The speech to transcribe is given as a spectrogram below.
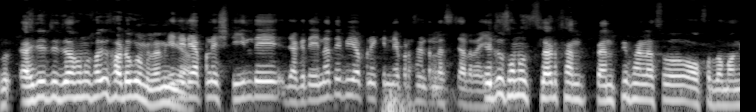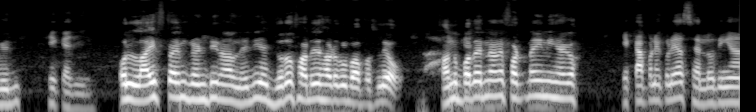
ਇਹੋ ਜਿਹੀਆਂ ਚੀਜ਼ਾਂ ਤੁਹਾਨੂੰ ਸਾਰੀ ਸਾਡੇ ਕੋਲ ਇਹ ਜਿਹੜੇ ਆਪਣੇ ਸਟੀਲ ਦੇ ਜੱਗ ਤੇ ਇਹਨਾਂ ਤੇ ਵੀ ਆਪਣੇ ਕਿੰਨੇ ਪਰਸੈਂਟ ਲੈਸ ਚੱਲ ਰਹੀ ਇਹ ਜੋ ਤੁਹਾਨੂੰ ਫਲੈਟ 35 ਫੈਨ ਲੈਸ ਆਫਰ ਦਵਾਂਗੇ ਜੀ। ਠੀਕ ਹੈ ਜੀ। ਔਰ ਲਾਈਫ ਟਾਈਮ ਗਾਰੰਟੀ ਨਾਲ ਨੇ ਜੀ ਇਹ ਜਦੋਂ ਫਟਦੇ ਸਾਡੇ ਕੋਲ ਵਾਪਸ ਲਿਆਓ। ਸਾਨੂੰ ਪਤਾ ਇਹਨਾਂ ਨੇ ਫਟਣਾ ਹੀ ਨਹੀਂ ਹੈਗਾ। ਇੱਕ ਆਪਣੇ ਕੋਲੇ ਆ ਸੈਲੋ ਦੀਆਂ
